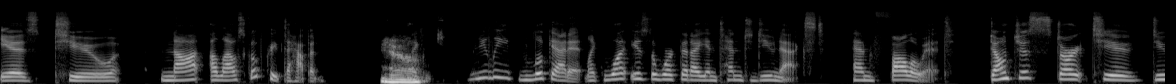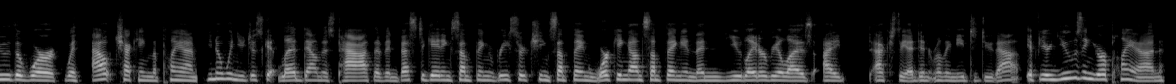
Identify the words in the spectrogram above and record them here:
is to not allow scope creep to happen. Yeah. Like really look at it. Like what is the work that I intend to do next and follow it. Don't just start to do the work without checking the plan. You know, when you just get led down this path of investigating something, researching something, working on something, and then you later realize, I actually, I didn't really need to do that. If you're using your plan,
